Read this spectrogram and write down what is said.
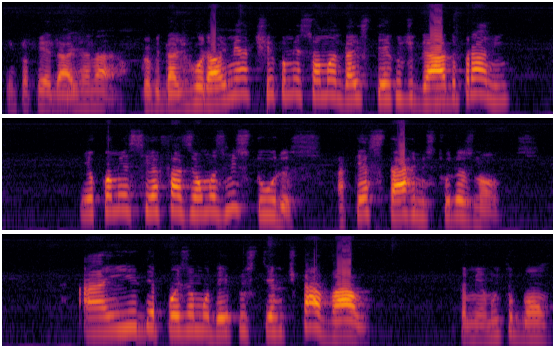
tem propriedade na propriedade rural, e minha tia começou a mandar esterco de gado para mim. E eu comecei a fazer umas misturas, a testar misturas novas. Aí depois eu mudei para o esterco de cavalo, também é muito bom.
